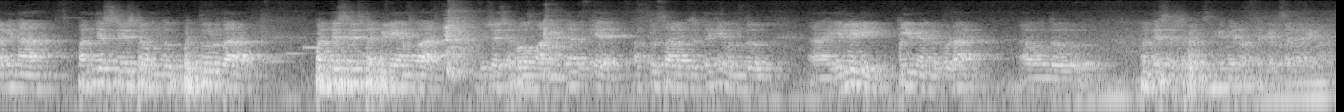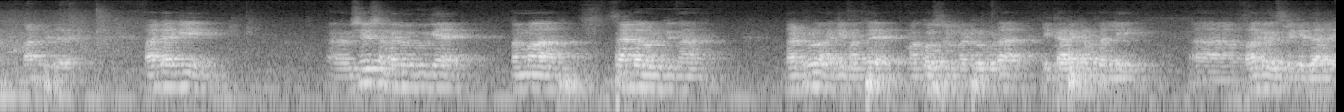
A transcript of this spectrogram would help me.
ಅಲ್ಲಿನ ಪಂದ್ಯಶ್ರೇಷ್ಠ ಒಂದು ಪುತ್ತೂರದ ಪಂದ್ಯಶ್ರೇಷ್ಠ ಬಿಳಿ ಎಂಬ ವಿಶೇಷ ಬಹುಮಾನ ಇದೆ. ಅದಕ್ಕೆ ಹತ್ತು ಸಾವಿರ ಜೊತೆಗೆ ಒಂದು ಎಲ್ ಇ ಡಿ ಟಿವಿಯನ್ನು ಕೂಡ ಒಂದು ಪಂದ್ಯಶ್ರೇಷ್ಠ ಪ್ರಶಸ್ತಿಗೆ ನೀಡುವಂಥ ಕೆಲಸ ಕಾರ್ಯಗಳು ಮಾಡ್ತಿದ್ದೇವೆ ಹಾಗಾಗಿ ವಿಶೇಷ ಮೆರವಣಿಗೆಗೆ ನಮ್ಮ ಸ್ಯಾಂಡಲ್ವುಡ್ನ ನಟರು ಹಾಗೆ ಮತ್ತೆ ಮಕೋಸ್ಟಲ್ ನಟರು ಕೂಡ ಈ ಕಾರ್ಯಕ್ರಮದಲ್ಲಿ ಭಾಗವಹಿಸಲಿಕ್ಕಿದ್ದಾರೆ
